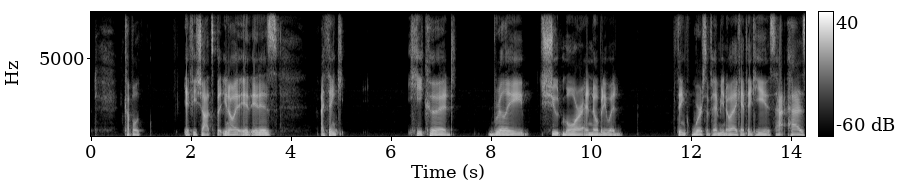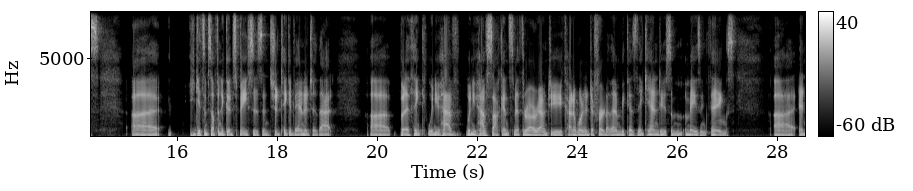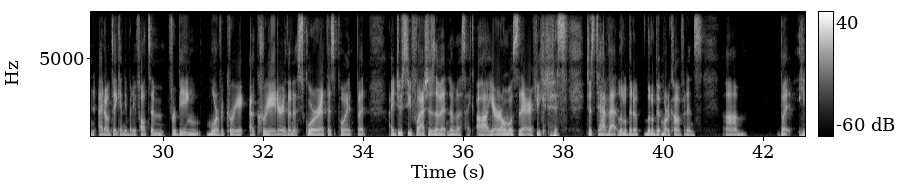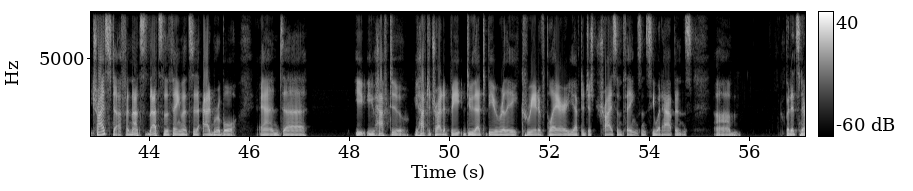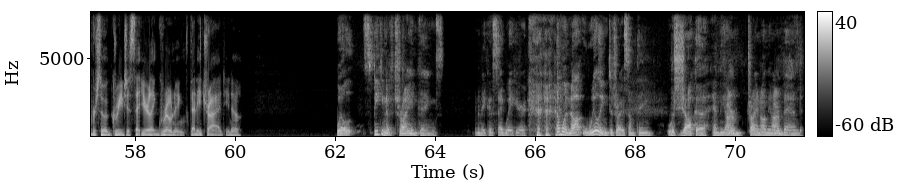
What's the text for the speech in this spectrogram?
couple iffy shots, but you know, it, it is. I think he could really shoot more, and nobody would think worse of him. You know, like I think he is, has uh, he gets himself into good spaces and should take advantage of that. Uh, but I think when you have when you have Saka and Smith Rowe around you, you kind of want to defer to them because they can do some amazing things. Uh, and I don't think anybody faults him for being more of a create a creator than a scorer at this point. But I do see flashes of it, and I'm just like, oh, you're almost there. If you could just just have that little bit of little bit more confidence. Um, but he tries stuff, and that's that's the thing that's admirable. And uh, you, you have to you have to try to be do that to be a really creative player. You have to just try some things and see what happens. Um, but it's never so egregious that you're like groaning that he tried, you know. Well, speaking of trying things, I'm going to make a segue here. Someone not willing to try something was Xhaka and the arm trying on the armband.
